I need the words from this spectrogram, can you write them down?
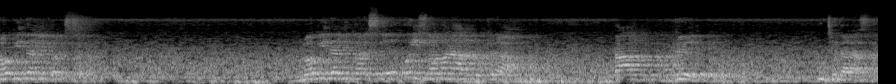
নবী দাবি করেছে নবী দাবি করেছে ওই জমানার লোকেরা উঠে দাঁড়াচ্ছে।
